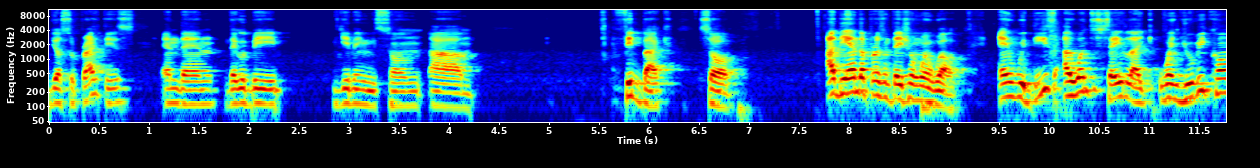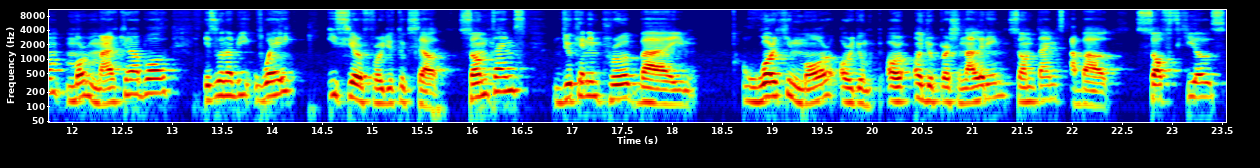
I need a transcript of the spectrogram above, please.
just to practice. And then they would be giving some um, feedback. So at the end, the presentation went well. And with this, I want to say like when you become more marketable, it's gonna be way easier for you to excel. Sometimes you can improve by working more or you or on your personality. Sometimes about soft skills.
